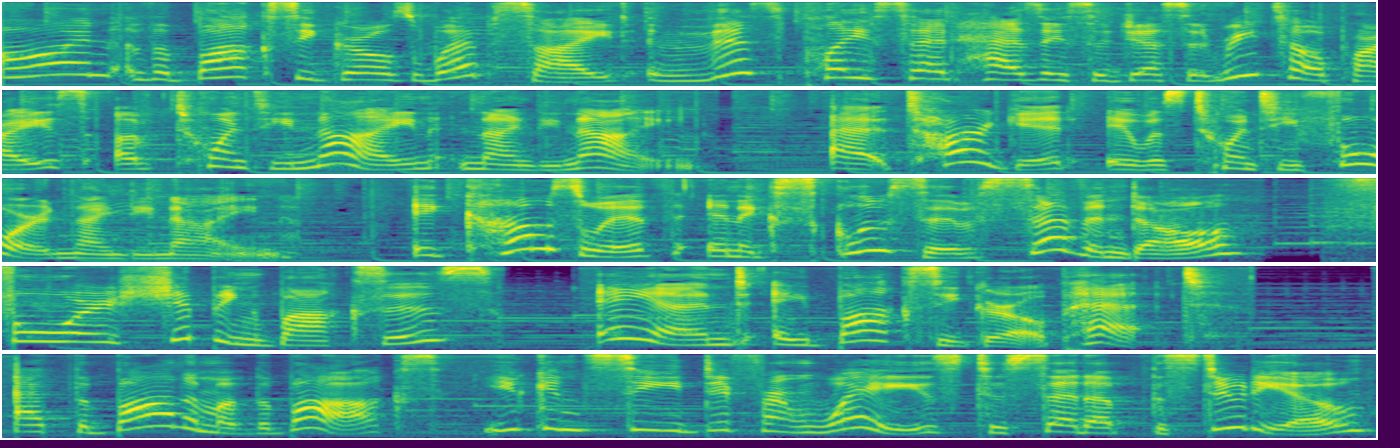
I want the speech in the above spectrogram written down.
On the Boxy Girls website, this playset has a suggested retail price of $29.99. At Target, it was $24.99. It comes with an exclusive 7 doll, 4 shipping boxes, and a Boxy Girl pet. At the bottom of the box, you can see different ways to set up the studio.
